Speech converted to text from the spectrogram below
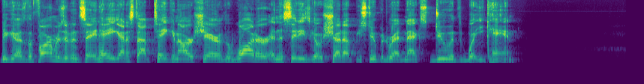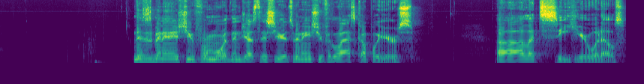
because the farmers have been saying, "Hey, you got to stop taking our share of the water," and the cities go, "Shut up, you stupid rednecks! Do with what you can." This has been an issue for more than just this year. It's been an issue for the last couple years. Uh, let's see here. What else?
